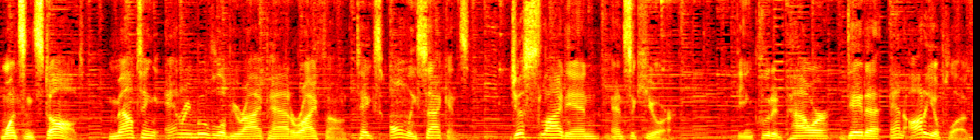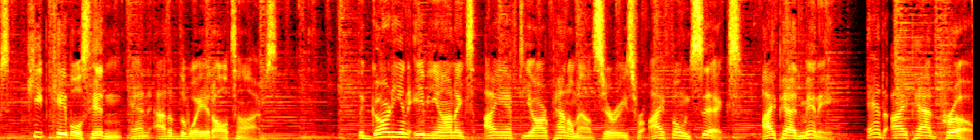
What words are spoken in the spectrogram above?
Once installed, mounting and removal of your iPad or iPhone takes only seconds. Just slide in and secure. The included power, data, and audio plugs keep cables hidden and out of the way at all times. The Guardian Avionics IFDR panel mount series for iPhone 6, iPad mini, and iPad Pro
